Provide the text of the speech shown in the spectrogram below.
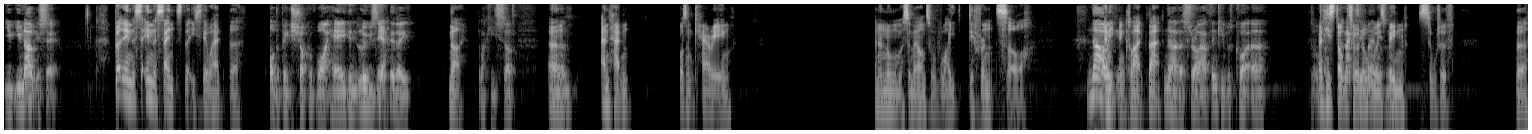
you you notice it. But in the in the sense that he still had the Oh, the big shock of white hair. He didn't lose it, Yeah. did he? no Lucky sod. um, Um, and hadn't wasn't carrying an enormous amount of weight difference or no, he- anything like that. No, that's right. I think he was quite a. And his doctor had active man, always been sort of the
